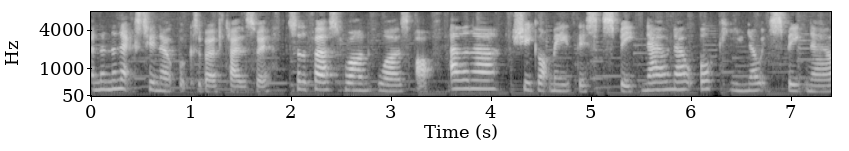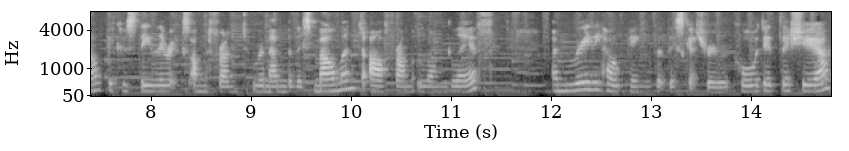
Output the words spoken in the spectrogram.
And then the next two notebooks are both Taylor Swift. So the first one was off Eleanor. She got me this Speak Now notebook. You know it's Speak Now because the lyrics on the front, Remember This Moment, are from Long Live. I'm really hoping that this gets re-recorded this year.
